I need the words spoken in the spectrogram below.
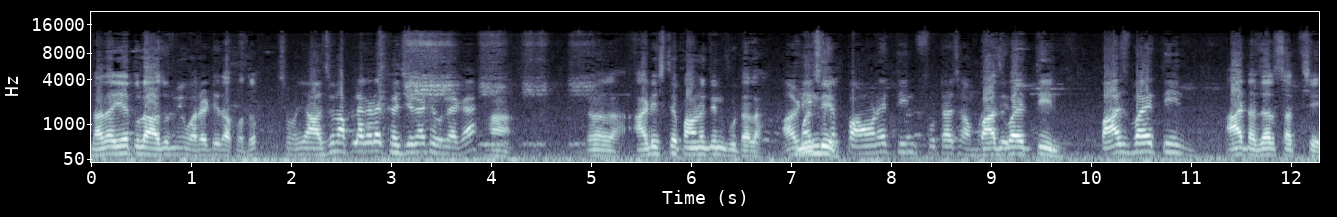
दादा ये तुला अजून मी व्हरायटी दाखवतो. अच्छा, म्हणजे अजून आपल्याकडे खजिना ठेवलाय का? हा. हे बघा, अडीच ते पावणे तीन फुटाला. अडीच ते मंदिर. पावणे तीन फुटाचा पाच मंदिर. बाय तीन. पाच बाय तीन. आठ हजार सातशे.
